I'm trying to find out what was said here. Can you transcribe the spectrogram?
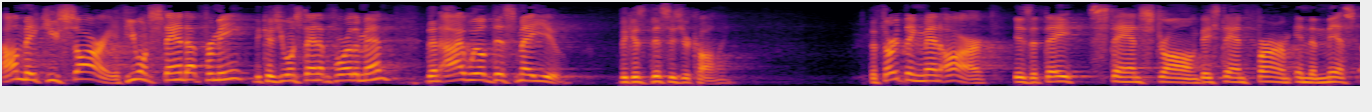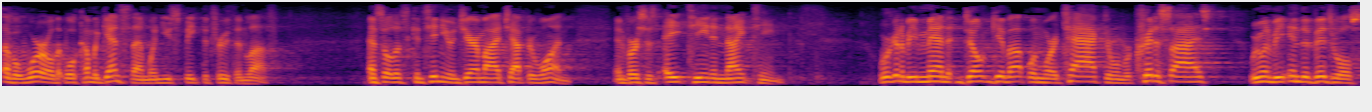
I'll make you sorry. If you won't stand up for me because you won't stand up before other men, then I will dismay you because this is your calling. The third thing men are is that they stand strong. They stand firm in the midst of a world that will come against them when you speak the truth in love. And so let's continue in Jeremiah chapter 1 in verses 18 and 19. We're going to be men that don't give up when we're attacked or when we're criticized. We want to be individuals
